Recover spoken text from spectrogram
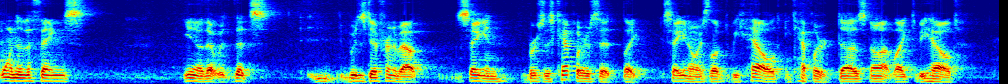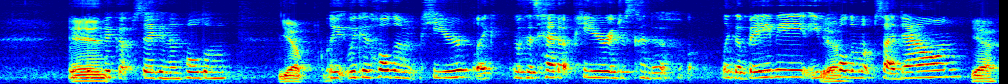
one of the things you know that was that's was different about Sagan versus Kepler is that like Sagan always loved to be held and Kepler does not like to be held. We And- could pick up Sagan and hold him. Yep. Like, we could hold him here, like with his head up here, and just kind of like a baby. You Yeah. could hold him upside down. Yeah.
